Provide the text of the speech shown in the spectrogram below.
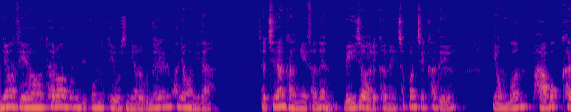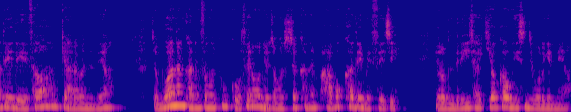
안녕하세요. 타로 하모니 비법노트에 오신 여러분을 환영합니다. 자, 지난 강의에서는 메이저 아르카나의 첫 번째 카드 0번 바보 카드에 대해서 함께 알아봤는데요. 자, 무한한 가능성을 품고 새로운 여정을 시작하는 바보 카드의 메시지 여러분들이 잘 기억하고 계신지 모르겠네요.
